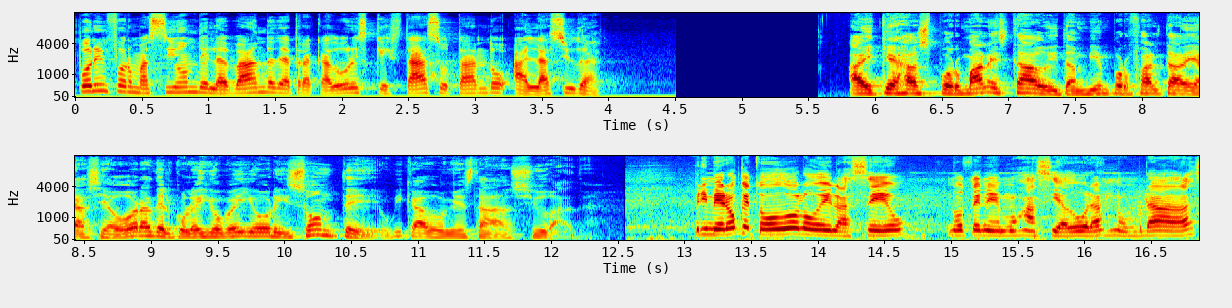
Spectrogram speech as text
por información de la banda de atracadores que está azotando a la ciudad. Hay quejas por mal estado y también por falta de aseadoras del Colegio Bello Horizonte, ubicado en esta ciudad. Primero que todo lo del aseo, no tenemos aseadoras nombradas,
